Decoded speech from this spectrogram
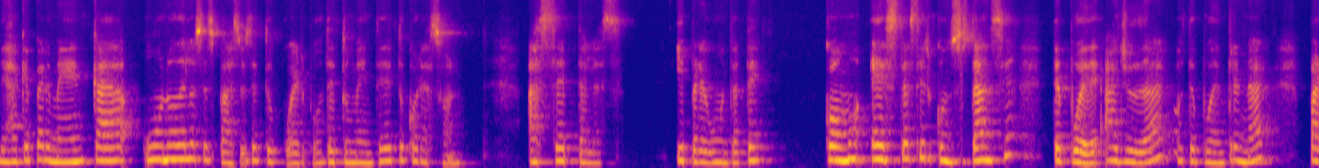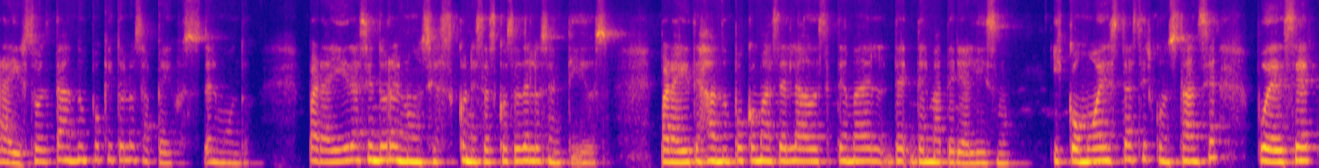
deja que permeen cada uno de los espacios de tu cuerpo, de tu mente, de tu corazón. Acéptalas y pregúntate cómo esta circunstancia te puede ayudar o te puede entrenar para ir soltando un poquito los apegos del mundo, para ir haciendo renuncias con esas cosas de los sentidos, para ir dejando un poco más de lado este tema del, del materialismo y cómo esta circunstancia puede ser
